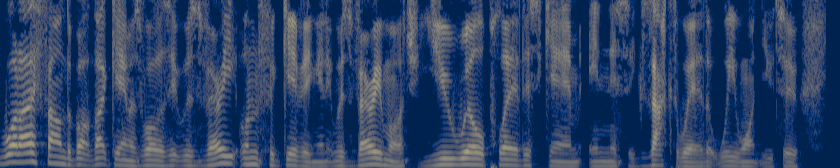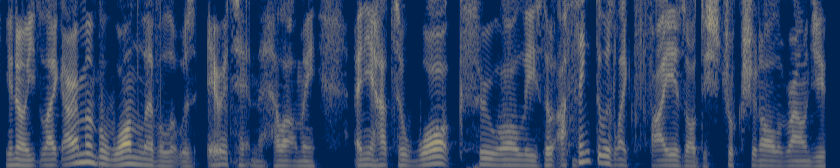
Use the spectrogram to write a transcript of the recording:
what I found about that game as well is it was very unforgiving and it was very much you will play this game in this exact way that we want you to. You know, like I remember one level that was irritating the hell out of me, and you had to walk through all these. I think there was like fires or destruction all around you.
